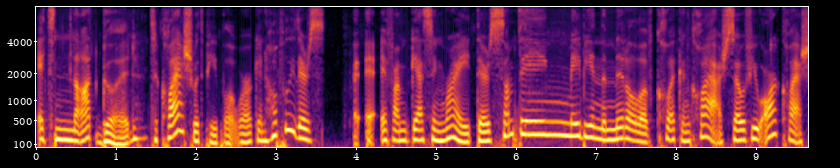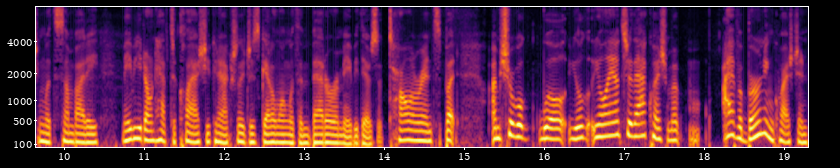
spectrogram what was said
It's not good to clash with people at work. And hopefully, there's, if I'm guessing right, there's something maybe in the middle of click and clash. So if you are clashing with somebody, maybe you don't have to clash. You can actually just get along with them better, or maybe there's a tolerance. But I'm sure we'll, we'll you'll you'll answer that question. But I have a burning question:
